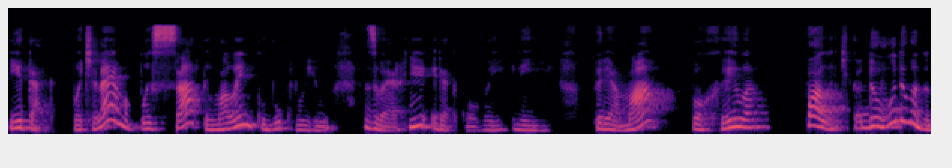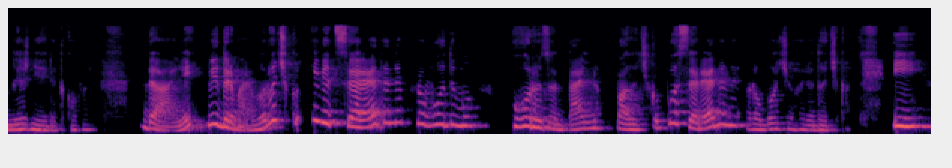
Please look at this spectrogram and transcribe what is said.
І так, починаємо писати маленьку букву Ю з верхньої рядкової лінії. Пряма похила паличка. Доводимо до нижньої рядкової. Далі відриваємо ручку і від середини проводимо горизонтальну паличку посередині робочого рядочка. І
